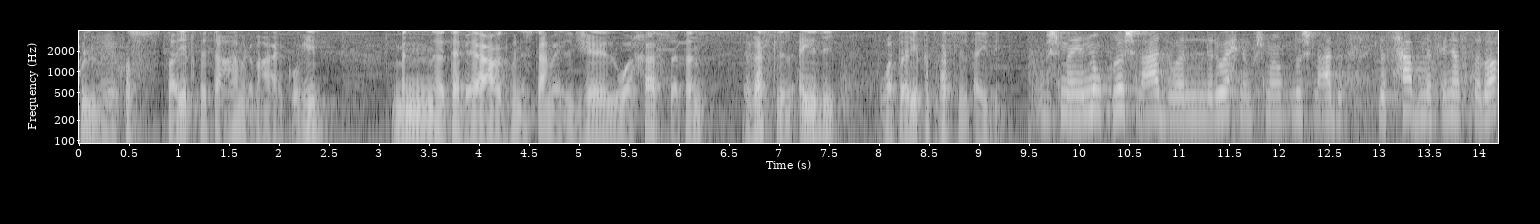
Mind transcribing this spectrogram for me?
كل ما يخص طريقة التعامل مع الكوفيد من تباعد من استعمال الجل وخاصة غسل الأيدي وطريقة غسل الأيدي. باش ما ننقلوش العدوى لرواحنا باش ما ننقلوش العدوى لأصحابنا في نفس الوقت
